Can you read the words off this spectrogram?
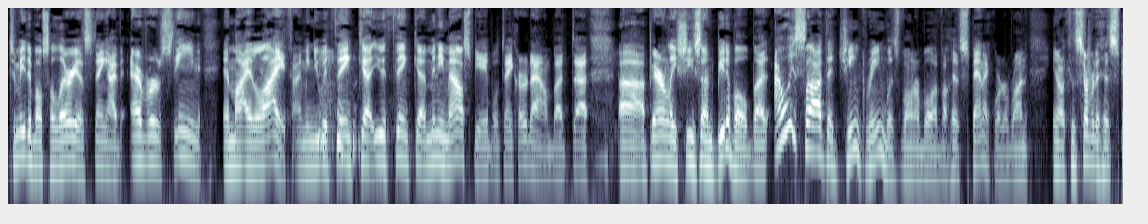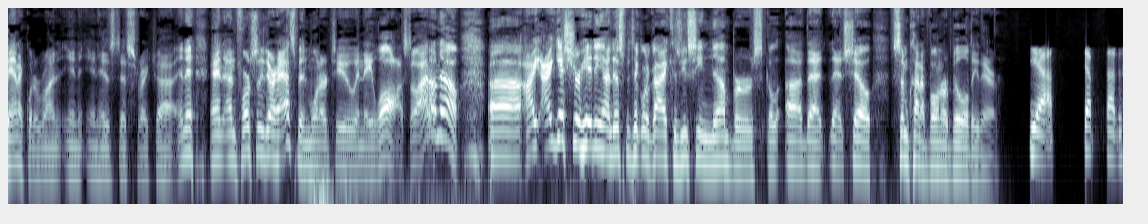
to me the most hilarious thing I've ever seen in my life. I mean, you would think uh, you would think uh, Minnie Mouse be able to take her down, but uh, uh, apparently she's unbeatable. But I always thought that Gene Green was vulnerable if a Hispanic were to run, you know, a conservative Hispanic would have run in in his district, uh, and and unfortunately, there has been one or two, and they lost. So I don't know. Uh, I, I, guess you're hitting on this particular guy because you see numbers uh, that that show some kind of vulnerability there. Yeah. Yep. That is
